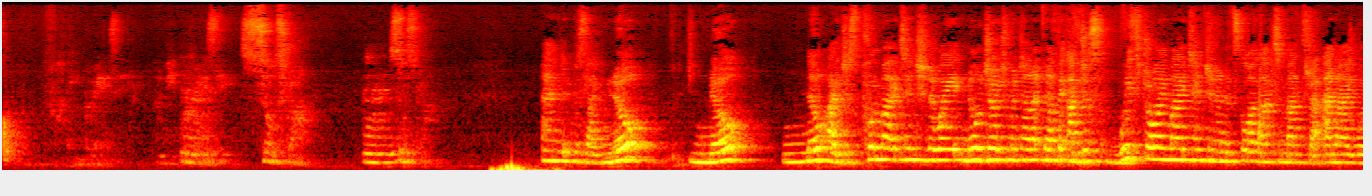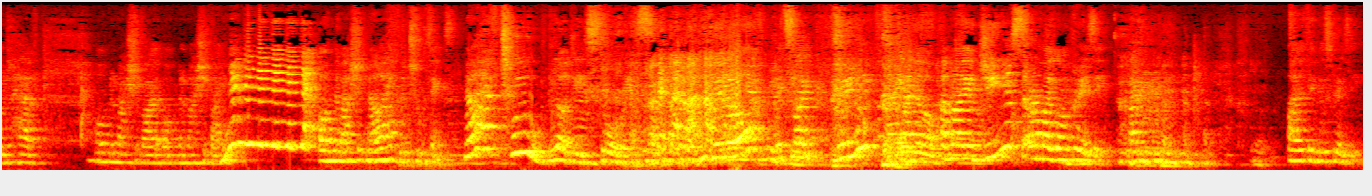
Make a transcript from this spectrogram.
fucking crazy. I mean, mm. crazy. So strong. Mm. So strong. And it was like, no, no, no. I just pull my attention away, no judgment on it, nothing. I'm just withdrawing my attention and it's going on to mantra. And I would have Om Namah Shivaya, Om Namah Shivaya, na, na, na, na, na, na, Om Namah Shivaya. Now I have the two things. Now I have two bloody stories. you know? It's like, really? I Like, know. Am I a genius or am I going crazy? Like, I think it's crazy.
